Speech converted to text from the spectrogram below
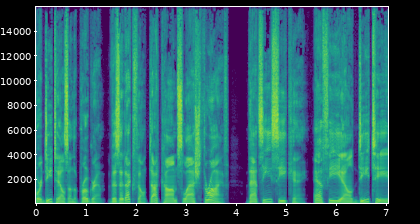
For details on the program, visit eckfeldt.com slash thrive. That's E-C-K-F-E-L-D-T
